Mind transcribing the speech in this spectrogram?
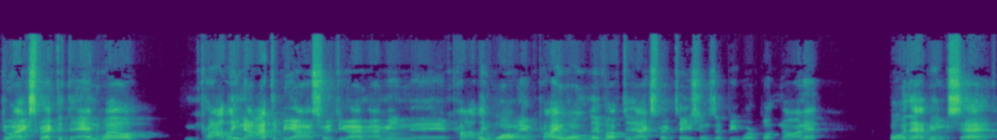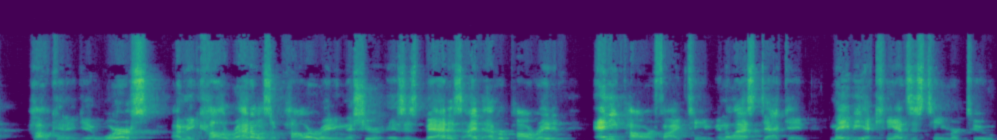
Do I expect it to end well? Probably not, to be honest with you. I, I mean, it probably won't. It probably won't live up to the expectations that people are putting on it. But with that being said, how can it get worse? I mean, Colorado as a power rating this year is as bad as I've ever power rated any Power Five team in the last decade. Maybe a Kansas team or two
